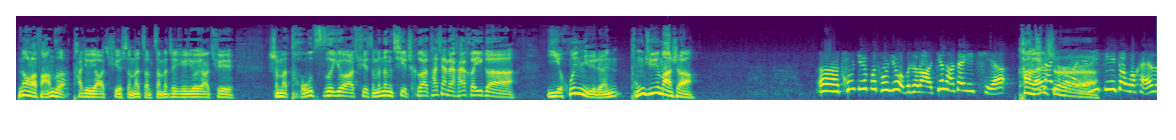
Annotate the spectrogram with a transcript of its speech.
弄了房子他就要去什么怎怎么这就又要去。什么投资又要去怎么弄汽车？他现在还和一个已婚女人同居吗？是？呃，同居不同居我不知道，经常在一起。看来是也没心照顾孩子。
